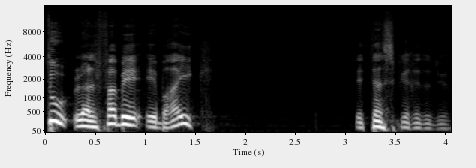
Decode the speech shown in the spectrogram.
Tout l'alphabet hébraïque est inspiré de Dieu.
